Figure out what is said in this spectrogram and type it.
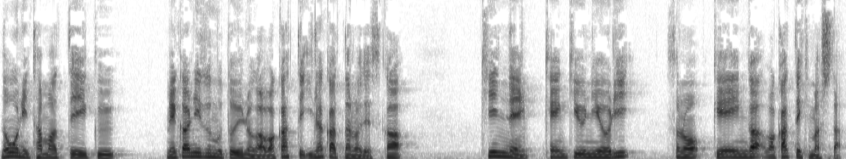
脳に溜まっていくメカニズムというのが分かっていなかったのですが、近年研究によりその原因が分かってきました。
